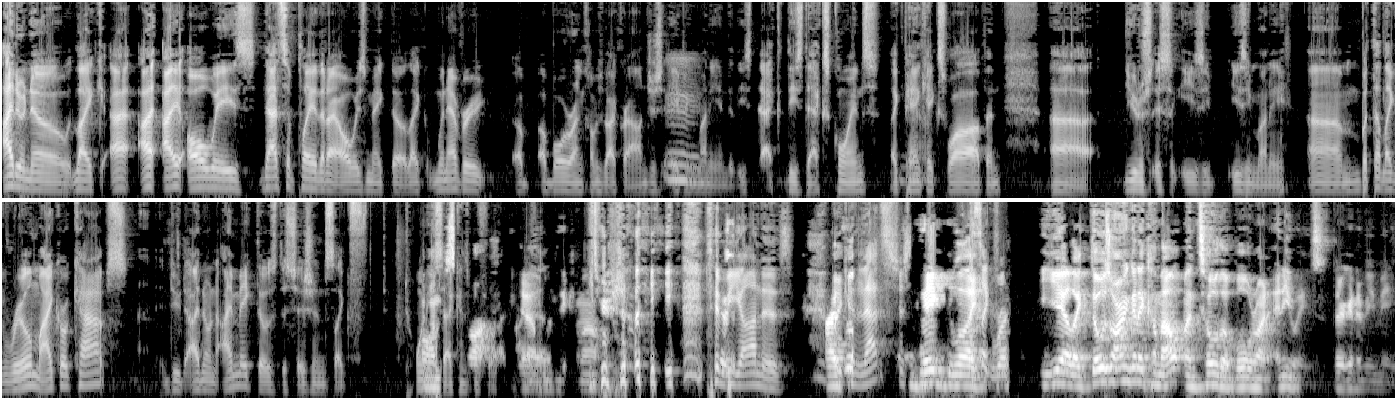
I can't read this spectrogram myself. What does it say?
I don't know. Like I, I, I, always that's a play that I always make though. Like whenever a, a bull run comes back around, just mm. aping money into these deck these dex coins like Pancake yeah. Swap and uh, you just, it's like easy easy money. Um, but that like real micro caps, dude, I don't. I make those decisions like 20 seconds before yeah, when they come out. To be honest, like, and that's just big. Like, like yeah, like those aren't going to come out until the bull run, anyways. They're going to be made.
